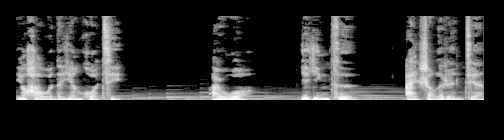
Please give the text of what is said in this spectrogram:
有好闻的烟火气，而我。也因此，爱上了人间。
